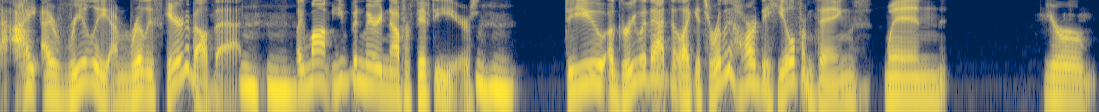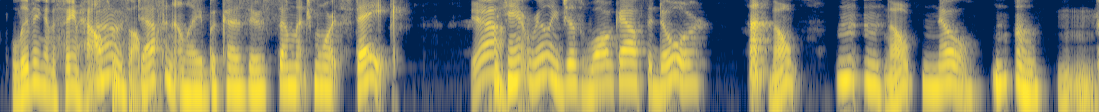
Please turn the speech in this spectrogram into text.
I, I really, I'm really scared about that. Mhm. Like, mom, you've been married now for 50 years. Mhm. Do you agree with that? That like it's really hard to heal from things when you're living in the same house Oh, with someone. definitely, because there's so much more at stake. Yeah. You can't really just walk out the door. Nope. Mm-mm. Nope. No. Mm-mm. Mm-mm.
